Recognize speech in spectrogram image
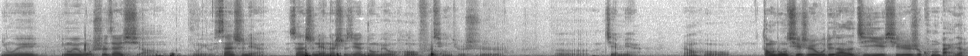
因为因为我是在想，因为有三十年三十年的时间都没有和我父亲就是呃见面，然后当中，其实我对他的记忆其实是空白的，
